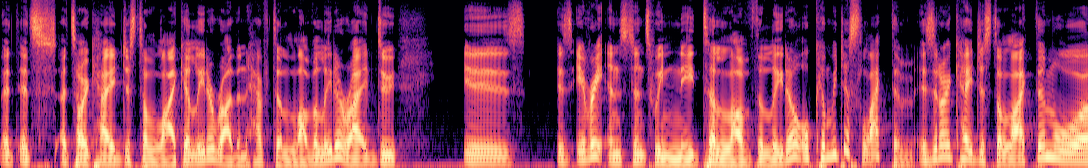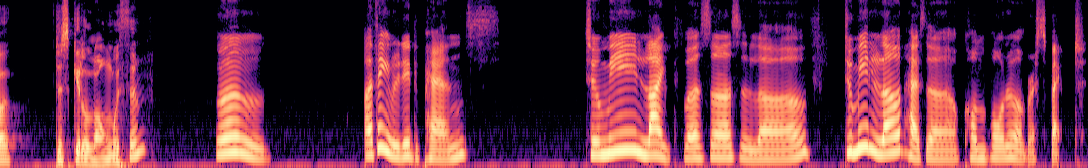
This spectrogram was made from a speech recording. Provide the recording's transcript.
it, it's it's okay just to like a leader rather than have to love a leader, right? Do is is every instance we need to love the leader, or can we just like them? Is it okay just to like them, or just get along with them? Well, I think it really depends. To me, like versus love. To me, love has a component of respect.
